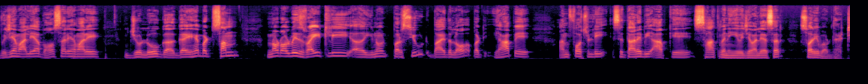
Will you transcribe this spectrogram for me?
विजय माल्या बहुत सारे हमारे जो लोग uh, गए हैं but some not always rightly you know pursued by the law but यहाँ पे अनफॉर्चुनेटली सितारे भी आपके साथ में नहीं है, Vijay Mallya sir. Sorry about that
